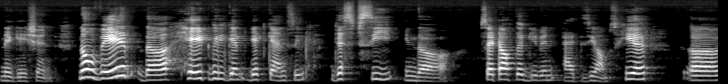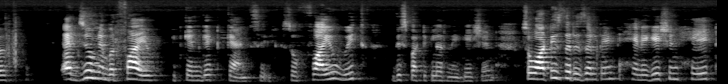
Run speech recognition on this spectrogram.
negation. Now where the hate will get, get cancelled just see in the set of the given axioms. Here uh, axiom number 5 it can get cancelled. So 5 with this particular negation. So what is the resultant? A negation hate,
